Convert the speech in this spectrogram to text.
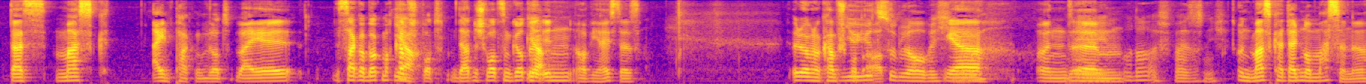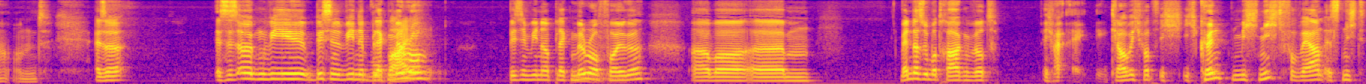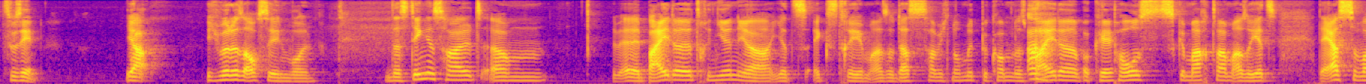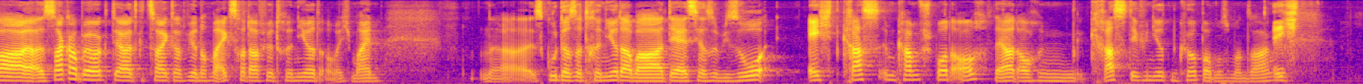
dass Musk einpacken wird, weil Zuckerberg macht Ja. Kampfsport. Der hat einen schwarzen Gürtel Ja. in, oh, wie heißt das? In irgendeiner Kampfsportart. Jiu-Jitsu, glaube ich. Ja. Und, oder? Nee, ähm, oder? Ich weiß es nicht. und Musk hat halt nur Masse, ne? Und also es ist irgendwie ein bisschen wie eine Black Wobei- Mirror, bisschen wie eine Black Mirror Folge, aber ähm, wenn das übertragen wird, ich, wei- ich glaube, ich, würd- ich, ich könnte mich nicht verwehren, es nicht zu sehen. Ja, ich würde es auch sehen wollen. Das Ding ist halt, ähm, äh, beide trainieren ja jetzt extrem. Also das habe ich noch mitbekommen, dass Ah, beide okay. Posts gemacht haben. Also jetzt, der erste war Zuckerberg, der hat gezeigt hat, wie er nochmal extra dafür trainiert. Aber ich meine, ist gut, dass er trainiert, aber der ist ja sowieso echt krass im Kampfsport auch. Der hat auch einen krass definierten Körper, muss man sagen. Echt?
